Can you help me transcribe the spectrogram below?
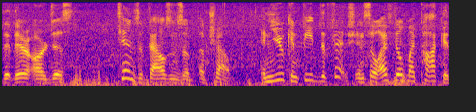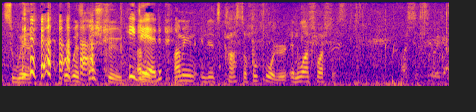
that there are just tens of thousands of, of trout. And you can feed the fish, and so I filled my pockets with with fish food. He I mean- did. I mean, it's cost a whole quarter. And watch, watch this. Watch this. Here we go.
